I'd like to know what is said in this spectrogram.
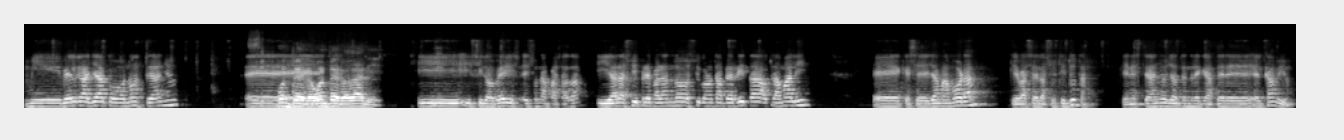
mi belga ya con 11 años. Eh, buen perro, buen perro, Dani. Y, si lo veis, es una pasada. Y ahora estoy preparando, estoy con otra perrita, otra Mali, eh, que se llama Mora, que va a ser la sustituta, que en este año ya tendré que hacer eh, el cambio.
